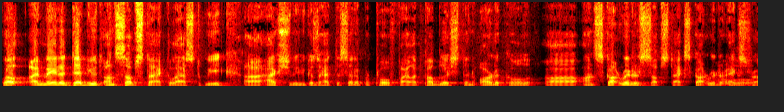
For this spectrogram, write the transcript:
Well, I made a debut on Substack last week, uh, actually, because I had to set up a profile. I published an article uh, on Scott Ritter's Substack, Scott Ritter oh. Extra.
